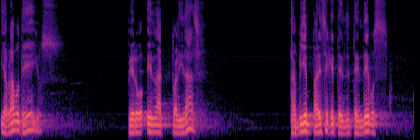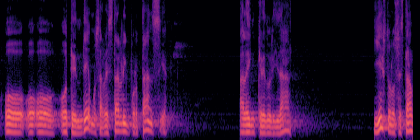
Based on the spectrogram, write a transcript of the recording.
Y hablamos de ellos. Pero en la actualidad también parece que tendemos o, tendemos a restarle importancia a la incredulidad. Y esto nos está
